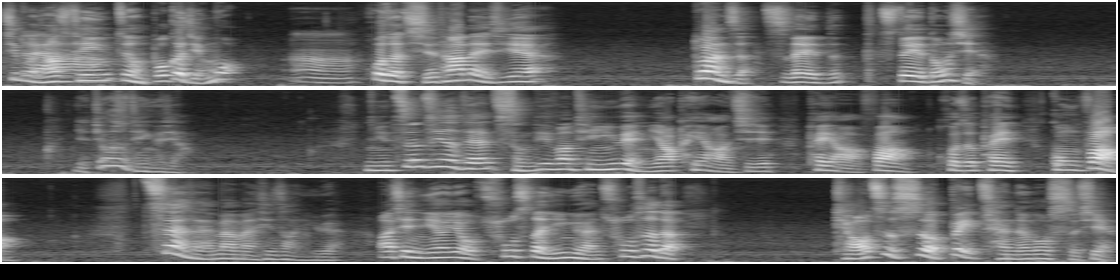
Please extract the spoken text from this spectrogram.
基本上是听这种播客节目、嗯或者其他的一些段子之类的之类的东西，也就是听个响。你真正要在什么地方听音乐，你要配耳机、配耳放或者配功放，再来慢慢欣赏音乐。而且你要有出色的音源、出色的调制设备才能够实现，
